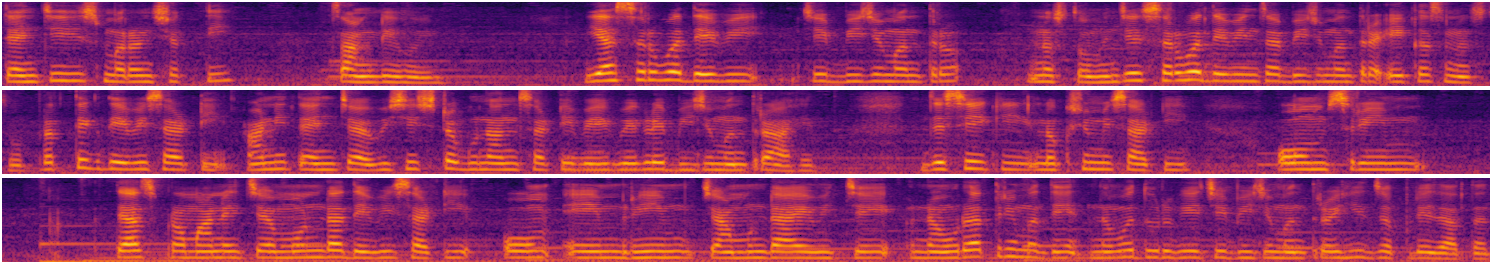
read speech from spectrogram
त्यांचीही स्मरणशक्ती चांगली होईल. या सर्व देवीचे बीजमंत्र नसतो म्हणजे सर्व देवींचा बीजमंत्र एकच नसतो. प्रत्येक देवीसाठी आणि त्यांच्या विशिष्ट गुणांसाठी वेगवेगळे बीजमंत्र आहेत. जसे की लक्ष्मीसाठी ओम श्रीम त्याचप्रमाणे चामुंडा देवीसाठी ओम एम ह्रीम चामुंडायवीचे नवरात्रीमध्ये नवदुर्गेचे बीजमंत्रही जपले जातात.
